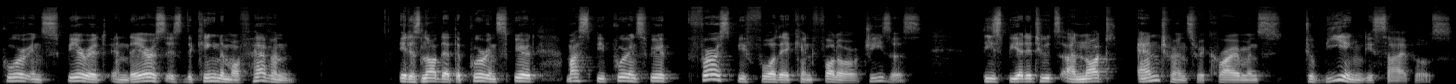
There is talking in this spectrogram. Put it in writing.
poor in spirit, and theirs is the kingdom of heaven. It is not that the poor in spirit must be poor in spirit first before they can follow Jesus. These Beatitudes are not entrance requirements to being disciples.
